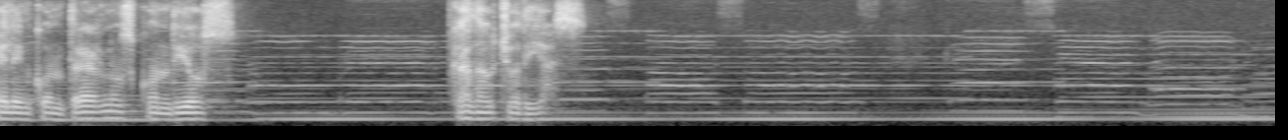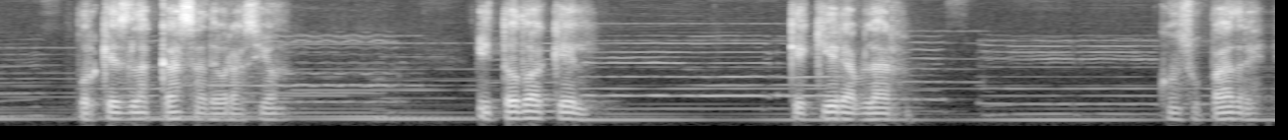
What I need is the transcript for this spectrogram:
el encontrarnos con Dios cada ocho días. Porque es la casa de oración. Y todo aquel que quiere hablar con su Padre,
